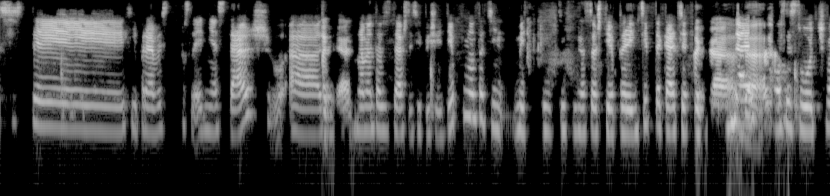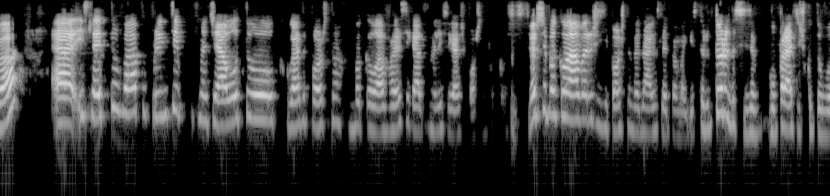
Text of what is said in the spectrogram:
ще си правя последния стаж. А, време на този стаж ще си пише дипломата, ти ти си на същия принцип, така че така, знаеш да. какво се случва. А, и след това, по принцип, в началото, когато почнах бакалавър, сега, нали, сега ще почна ще си свърши бакалавър, ще си почна веднага след това магистратура, да си оправя всичкото в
